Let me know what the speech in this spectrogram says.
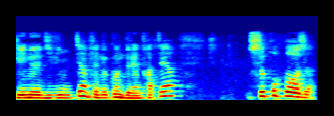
qui est une divinité, en fin de compte, de l'intraterre, se propose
